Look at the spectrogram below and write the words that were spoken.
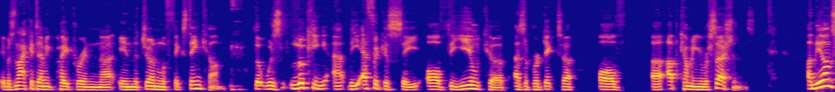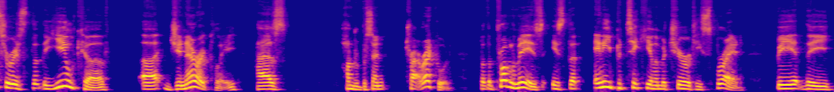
it was an academic paper in uh, in the Journal of Fixed Income that was looking at the efficacy of the yield curve as a predictor of uh, upcoming recessions? And the answer is that the yield curve uh, generically has 100% track record. But the problem is, is that any particular maturity spread, be it the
